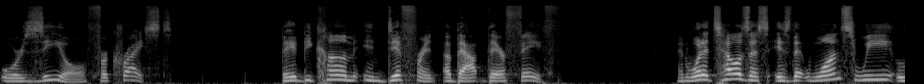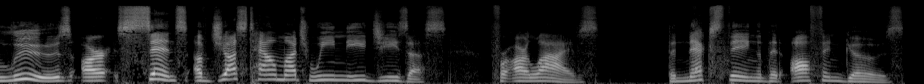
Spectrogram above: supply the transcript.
or zeal for Christ. They had become indifferent about their faith. And what it tells us is that once we lose our sense of just how much we need Jesus for our lives, the next thing that often goes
